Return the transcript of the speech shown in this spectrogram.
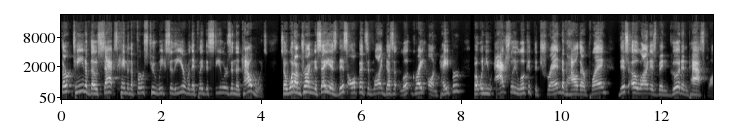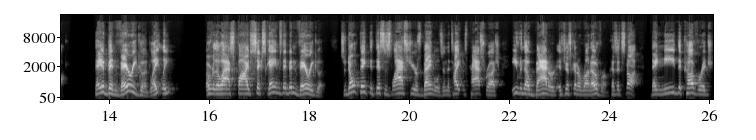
13 of those sacks came in the first two weeks of the year when they played the Steelers and the Cowboys. So, what I'm trying to say is this offensive line doesn't look great on paper, but when you actually look at the trend of how they're playing, this O line has been good in pass blocking. They have been very good lately. Over the last five, six games, they've been very good. So don't think that this is last year's Bengals and the Titans pass rush, even though battered, is just going to run over them because it's not. They need the coverage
